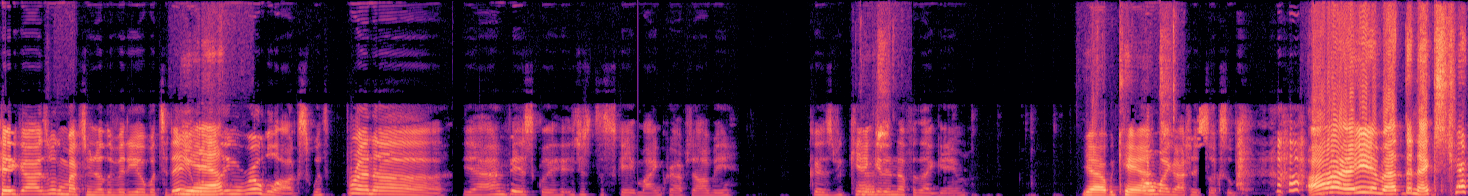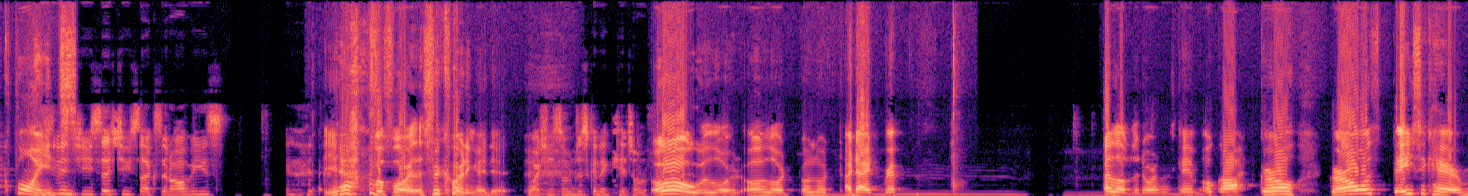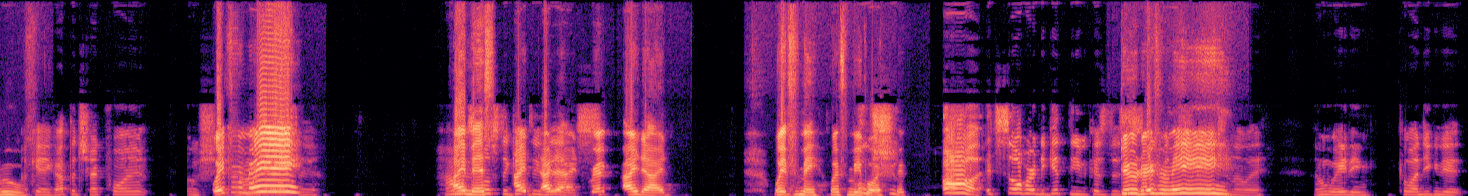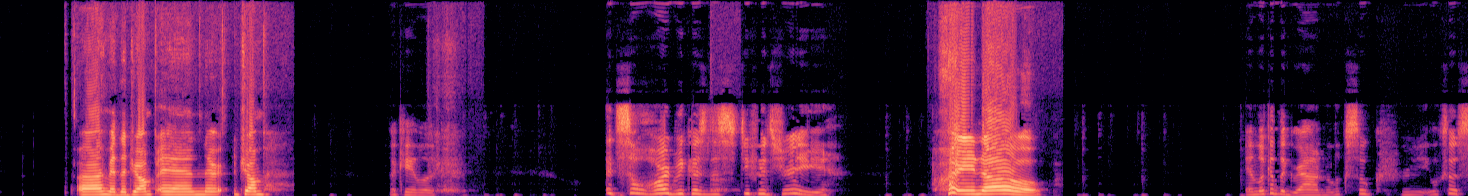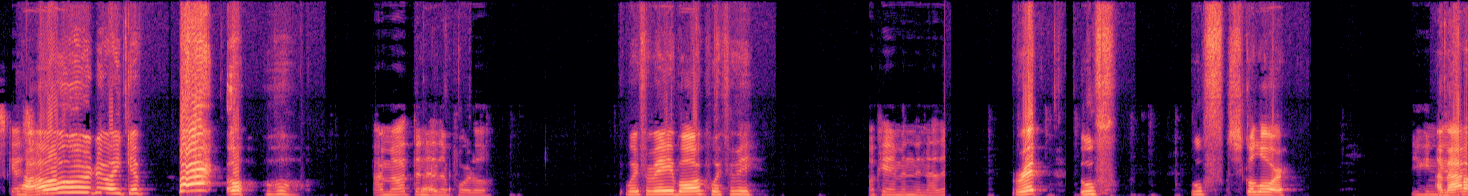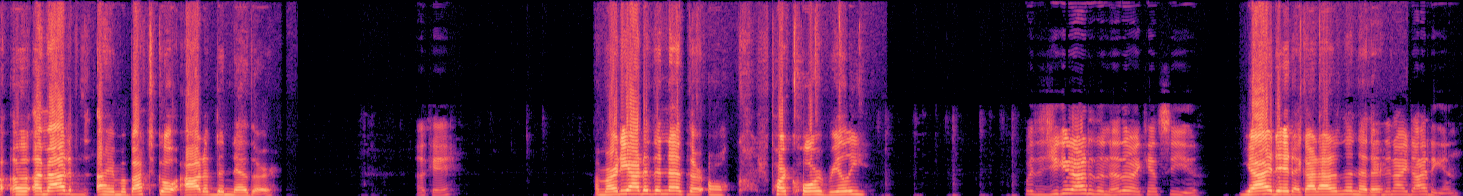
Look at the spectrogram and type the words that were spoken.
Hey guys, welcome back to another video, but today Yeah. we're playing Roblox with Brenna! Yeah, and basically, it's just escape Minecraft obby. Because we can't get enough of that game. Yeah, we can't. Oh my gosh, it sucks so bad. I am at the next checkpoint. Even she says she sucks at obbies. yeah, before this recording I did. Watch this, I'm just gonna catch on fire. Oh lord, oh lord, oh lord. I died. Rip. I love the door in this game. Oh god, girl, girl with basic hair, move. Okay, I got the checkpoint. Oh shit. Wait for how am I supposed me! I, I missed. I, I died. Rip. I died. Wait for me. Wait for me, Oh, boy. shoot. Oh, it's so hard to get through because this Dude, wait for me. in the way. I'm waiting. Come on, you can do it. Uh, I made the jump and there jump. Okay, look. It's so hard because this stupid tree. I know. And look at the ground. It looks so creepy. it looks so sketchy. How do I get back? Oh, oh. I'm at the nether portal. Wait for me, boy. Wait for me. Okay, I'm in the nether. Rip. Oof. Oof. Galore. You can I'm out. Uh, I'm out of. I am about to go out of the Nether. Okay. I'm already out of the Nether. Oh gosh, parkour, really? Wait, did you get out of the nether? I can't see you. Yeah, I did. I got out of the Nether. And then I died again.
